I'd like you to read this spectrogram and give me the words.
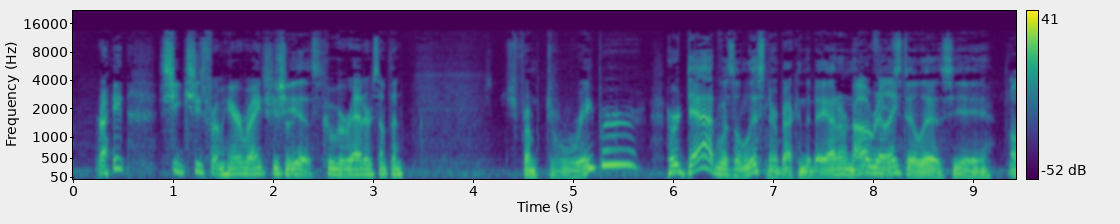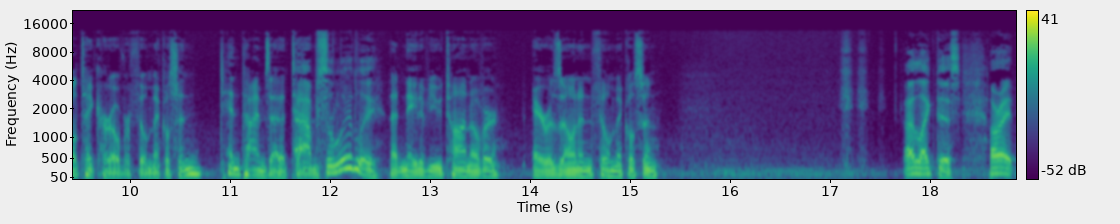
right? She she's from here, right? She's She is. Cougarette or something. From Draper. Her dad was a listener back in the day. I don't know Oh, if really? he still is. Yeah, yeah. I'll take her over Phil Mickelson ten times out of ten. Absolutely. That native Utah over Arizona and Phil Mickelson. I like this. All right.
